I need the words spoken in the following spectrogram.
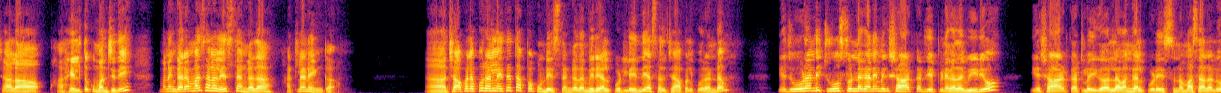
చాలా హెల్త్కు మంచిది. మనం గరం మసాలాలు వేస్తాం కదా అట్లనే ఇంకా. చేపల కూరల్లో అయితే తప్పకుండా వేస్తాం కదా మిరియాల పొడి లేనిది అసలు చేపల కూర అండం. ఇక చూడండి చూస్తుండగానే మీకు షార్ట్ కట్ చెప్పిన కదా వీడియో. ఇక షార్ట్ కట్లో ఇక లవంగాలు పొడి వేస్తున్న మసాలాలు.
